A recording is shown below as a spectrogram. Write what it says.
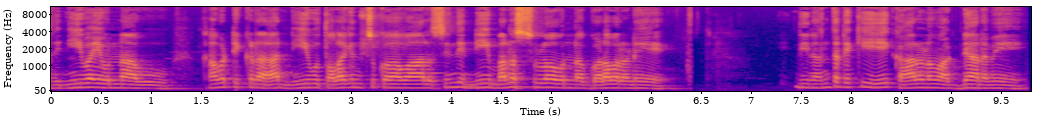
అది నీవై ఉన్నావు. కాబట్టి ఇక్కడ నీవు తొలగించుకోవాల్సింది నీ మనస్సులో ఉన్న గొడవలనే. దీనంతటికీ కారణం అజ్ఞానమే.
